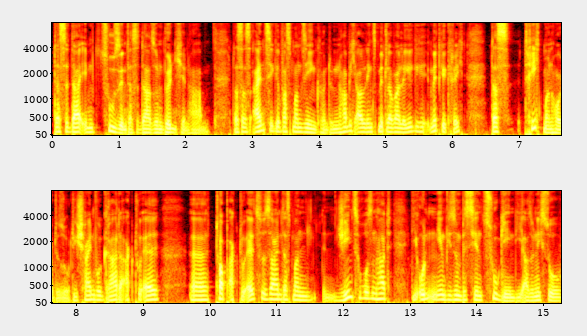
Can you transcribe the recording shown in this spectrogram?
dass sie da eben zu sind, dass sie da so ein Bündchen haben. Das ist das Einzige, was man sehen könnte. Nun habe ich allerdings mittlerweile mitgekriegt, das trägt man heute so. Die scheinen wohl gerade aktuell äh, top aktuell zu sein, dass man Jeanshosen hat, die unten irgendwie so ein bisschen zugehen, die also nicht so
